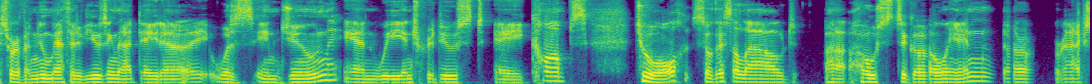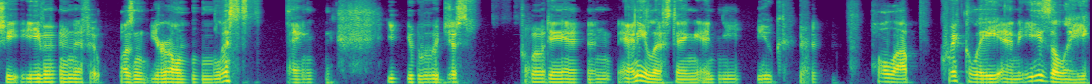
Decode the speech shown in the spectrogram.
sort of a new method of using that data was in June, and we introduced a comps tool. So this allowed uh, hosts to go in, or actually, even if it wasn't your own listing, you would just put in any listing and you, you could pull up quickly and easily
